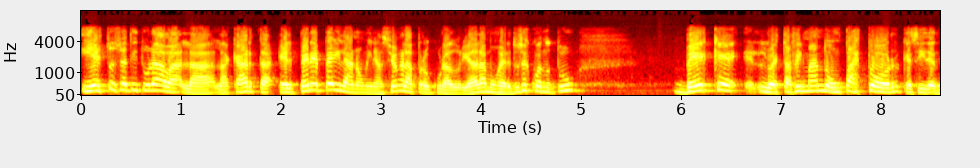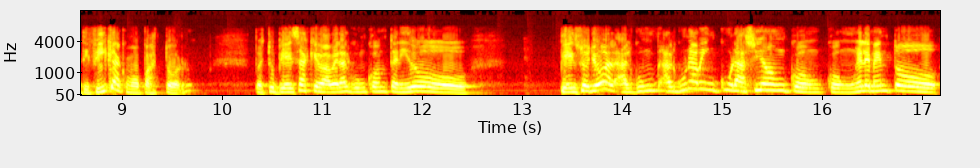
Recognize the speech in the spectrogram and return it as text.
Y esto se titulaba la, la, carta El PNP y la nominación a la Procuraduría de la Mujer. Entonces, cuando tú ves que lo está firmando un pastor que se identifica como pastor, pues tú piensas que va a haber algún contenido pienso yo, alguna vinculación con, un elemento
